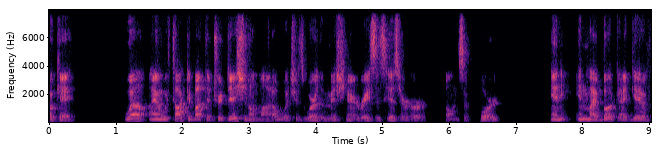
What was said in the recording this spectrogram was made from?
Okay. Well, I mean, we've talked about the traditional model, which is where the missionary raises his or her own support. And in my book, I give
